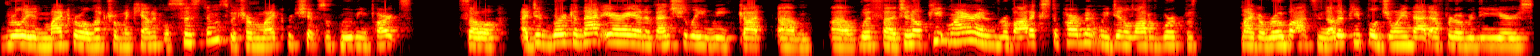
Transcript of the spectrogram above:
really in micro electromechanical systems, which are microchips with moving parts. So I did work in that area, and eventually we got um, uh, with uh, Janelle Piepmeier in robotics department. We did a lot of work with micro robots, and other people joined that effort over the years.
